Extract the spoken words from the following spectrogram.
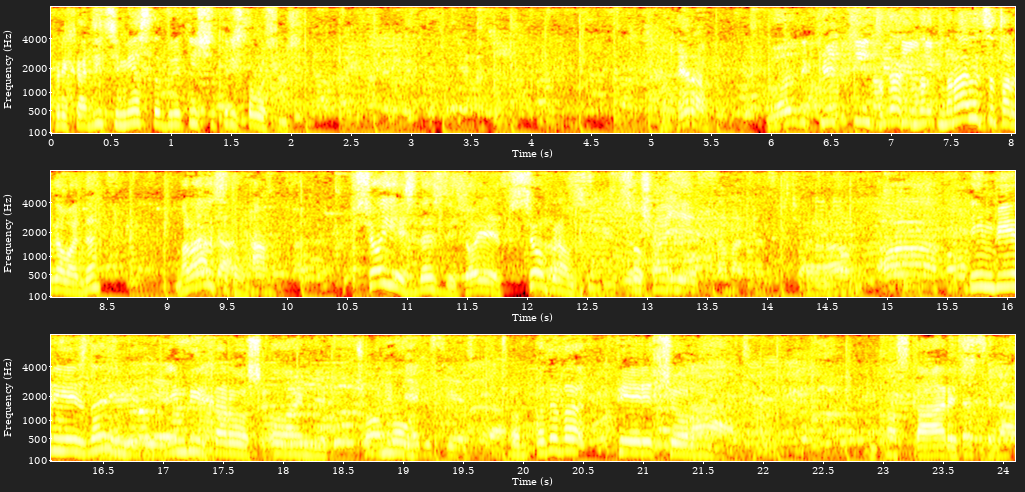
Приходите, место 2380. Ну как, нравится торговать, да? Нравится торговать? Все есть, да, здесь? Все есть. Все прям все. Чай есть, самаркандский чай. Имбирь есть, да? Имбирь, имбирь хороший. О, имбирь. Черный Много. перец есть, да. Вот это перец черный. Это села.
